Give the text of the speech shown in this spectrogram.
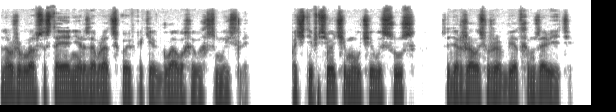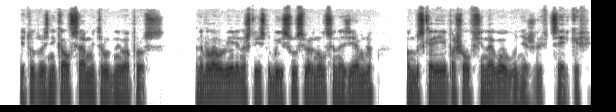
она уже была в состоянии разобраться кое в каких главах и в их смысле. Почти все, чему учил Иисус, содержалось уже в Ветхом Завете. И тут возникал самый трудный вопрос. Она была уверена, что если бы Иисус вернулся на землю, он бы скорее пошел в синагогу, нежели в церковь.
